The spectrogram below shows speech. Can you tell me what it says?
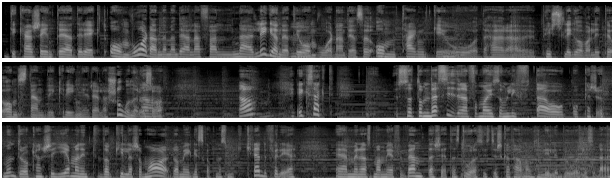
Det kanske inte är direkt omvårdande, men det är i alla fall närliggande till mm. omvårdnande. Alltså omtanke mm. och det här eh, pyssliga och vara lite omständig kring relationer och ja. så. Ja, exakt. Så att de där sidorna får man ju som lyfta och, och kanske uppmuntra och kanske ger man inte de killar som har de egenskaperna så mycket cred för det. Eh, Medan man mer förväntar sig att en stora syster ska ta hand om sin lillebror eller sådär.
